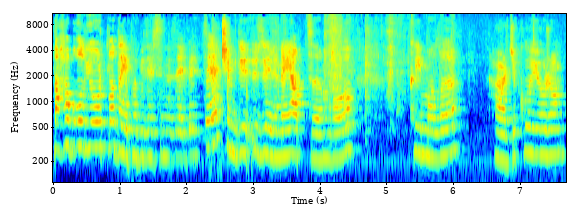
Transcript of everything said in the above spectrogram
Daha bol yoğurtla da yapabilirsiniz elbette. Şimdi üzerine yaptığım bu kıymalı harcı koyuyorum.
